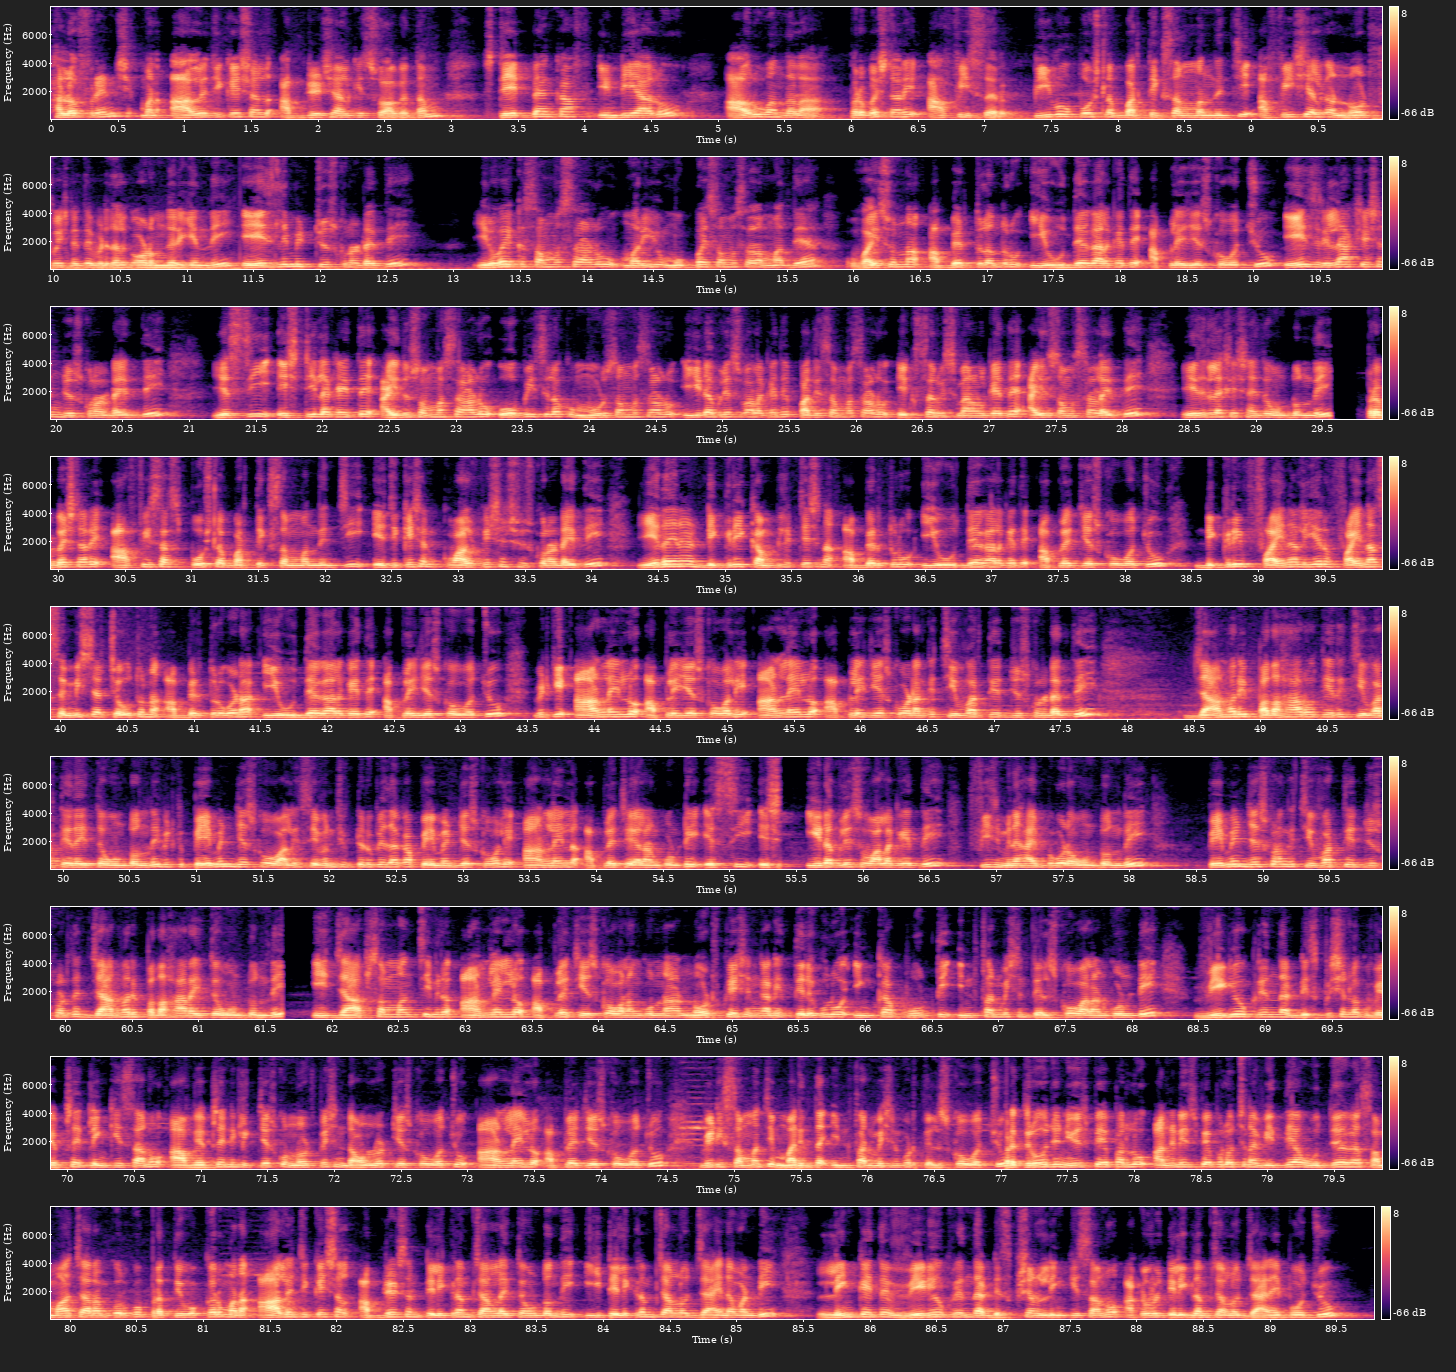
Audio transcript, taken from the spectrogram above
Hello friends మన all educational update ఛానల్కి స్వాగతం. స్టేట్ బ్యాంక్ ఆఫ్ ఇండియాలో ఆరు వందల ప్రొబెషనరీ ఆఫీసర్ పీఓ పోస్టుల భర్తీకి సంబంధించి అఫీషియల్గా నోటిఫికేషన్ అయితే విడుదల కావడం జరిగింది. ఏజ్ లిమిట్ చూసుకున్నట్టయితే ఇరవై ఒక్క సంవత్సరాలు మరియు ముప్పై సంవత్సరాల మధ్య వయసున్న అభ్యర్థులందరూ ఈ ఉద్యోగాలకైతే అప్లై చేసుకోవచ్చు. ఏజ్ రిలాక్సేషన్ చూసుకున్నట్టయితే ఎస్సీ ఎస్టీలకైతే ఐదు సంవత్సరాలు ఓబీసీలకు మూడు సంవత్సరాలు ఈడబ్ల్యూఎస్ వాళ్ళకైతే పది సంవత్సరాలు ఎక్స్ సర్వీస్ మ్యాన్లకైతే ఐదు సంవత్సరాలు అయితే ఏజ్ రిలాక్సేషన్ అయితే ఉంటుంది. ప్రొబేషనరీ ఆఫీసర్స్ పోస్టుల భర్తీకి సంబంధించి ఎడ్యుకేషన్ క్వాలిఫికేషన్ చూసుకున్నట్టయితే ఏదైనా డిగ్రీ కంప్లీట్ చేసిన అభ్యర్థులు ఈ ఉద్యోగాలకైతే అప్లై చేసుకోవచ్చు. Degree final year final semester చదువుతున్న అభ్యర్థులు కూడా ఈ ఉద్యోగాలకైతే అప్లై చేసుకోవచ్చు. వీటికి ఆన్లైన్లో అప్లై చేసుకోవాలి. ఆన్లైన్లో అప్లై చేసుకోవడానికి చివరి తేదీ చూసుకున్నట్టయితే జనవరి పదహారో తేదీ చివరి తేదీ అయితే ఉంటుంది. వీటికి పేమెంట్ చేసుకోవాలి. సెవెన్ ఫిఫ్టీ రూపీ దాకా పేమెంట్ చేసుకోవాలి. ఆన్లైన్లో అప్లై చేయాలనుకుంటే ఎస్సీ ఎస్సీ ఈడబ్ల్యూఎస్ వాళ్ళకైతే ఫీజు మినహాయింపు కూడా ఉంటుంది. పేమెంట్ చేసుకోవడానికి చివరి తేదీ చూసుకుంటే జనవరి పదహారు అయితే ఉంటుంది. ఈ జాబ్ సంబంధించి మీరు ఆన్లైన్లో అప్లై చేసుకోవాలనుకున్న నోటిఫికేషన్ కానీ తెలుగులో ఇంకా పూర్తి ఇన్ఫర్మేషన్ తెలుసుకోవాలనుకుంటే వీడియో క్రింద డిస్క్రిప్షన్లో ఒక వెబ్సైట్ లింక్ ఇస్తాను. ఆ వెబ్సైట్ని క్లిక్ చేసుకుని నోటిఫికేషన్ డౌన్లోడ్ చేసుకోవచ్చు ఆన్లైన్లో అప్లై చేసుకోవచ్చు. వీటికి సంబంధించి మరింత ఇన్ఫర్మేషన్ కూడా తెలుసుకోవచ్చు. ప్రతిరోజు న్యూస్ పేపర్లు అన్ని న్యూస్ పేపర్లు వచ్చిన విద్యా ఉద్యోగ సమాచారం కొరకు ప్రతి ఒక్కరు మన all educational updates and telegram channel అయితే ఉంటుంది. ఈ టెలిగ్రామ్ ఛానల్లో జాయిన్ అవ్వండి. లింక్ అయితే వీడియో క్రింద డిస్క్రిప్షన్ లింక్ ఇస్తాను. అక్కడ టెలిగ్రామ్ ఛానల్లో జాయిన్ అయిపోవచ్చు.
